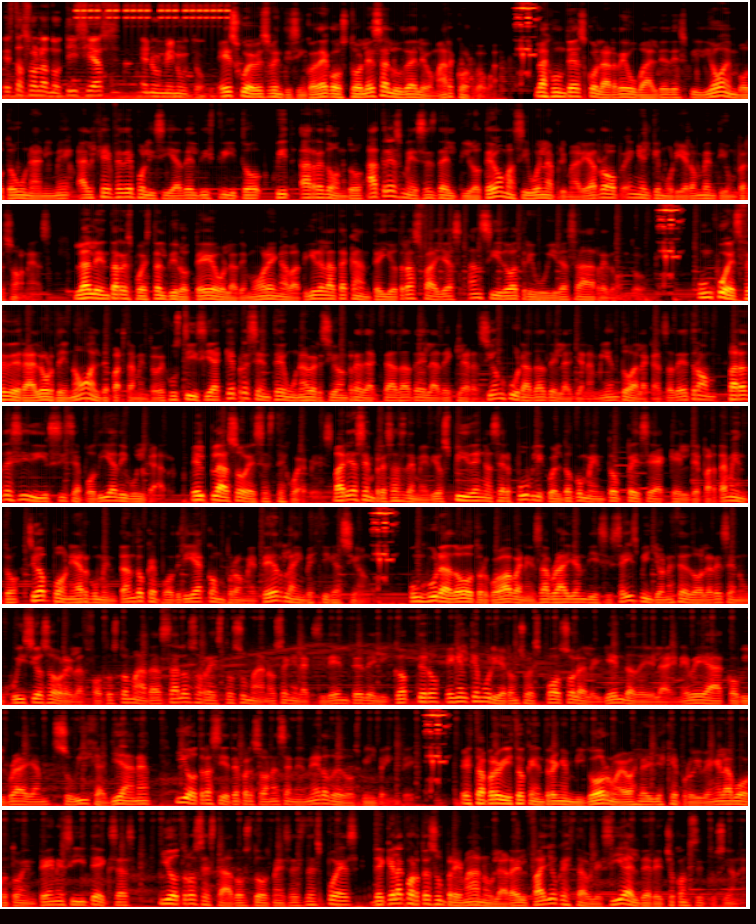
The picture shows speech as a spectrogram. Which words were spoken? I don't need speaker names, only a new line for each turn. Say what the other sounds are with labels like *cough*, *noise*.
estas son las noticias en un minuto.
Es jueves 25 de agosto, les saluda Leomar Córdoba. La Junta Escolar de Ubalde despidió en voto unánime al jefe de policía del distrito, Pete Arredondo, a tres meses del tiroteo masivo en la primaria Rob en el que murieron 21 personas. La lenta respuesta al tiroteo, la demora en abatir al atacante y otras fallas han sido atribuidas a Arredondo. Un juez federal ordenó al Departamento de Justicia que presente una versión redactada de la declaración jurada del allanamiento a la casa de Trump para decidir si se podía divulgar. El plazo es este jueves. Varias empresas de medios piden hacer público el documento pese a que el departamento se opone argumentando que podría comprometer la investigación. Un jurado otorgó a Vanessa Bryan 16 millones de dólares en un juicio sobre las fotos tomadas a los restos humanos en el accidente de helicóptero en el que murieron su esposo, la leyenda de la NBA Kobe Bryant, su hija Gianna y otras siete personas en enero de 2020. Está previsto que entren en vigor nuevas leyes que prohíben el aborto en Tennessee y Texas y otros estados dos meses después de que la Corte Suprema anulara el fallo que establecía el derecho constitucional.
